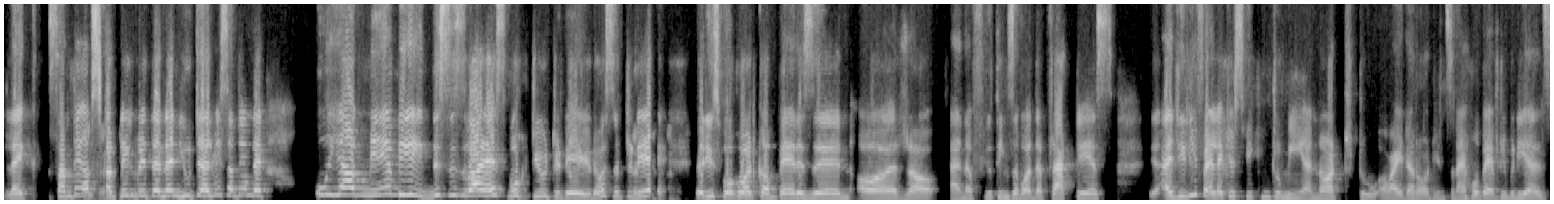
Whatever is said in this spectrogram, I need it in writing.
like something i'm struggling with and then you tell me something I'm like oh yeah maybe this is why i spoke to you today you know. So today when you spoke about comparison or uh, and a few things about the practice i really felt like you're speaking to me and not to a wider audience. And i hope everybody else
